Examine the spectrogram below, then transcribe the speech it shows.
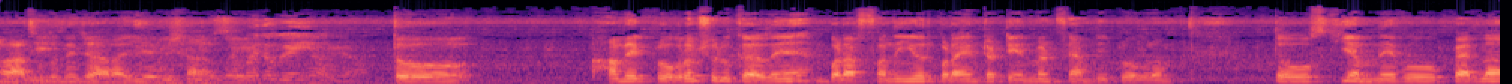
हाथ उधर जा रहा है ये विशाल भाई तो। तो हम एक प्रोग्राम शुरू कर रहे हैं बड़ा फनी और बड़ा एंटरटेनमेंट फैमिली प्रोग्राम तो उसकी हमने वो पहला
